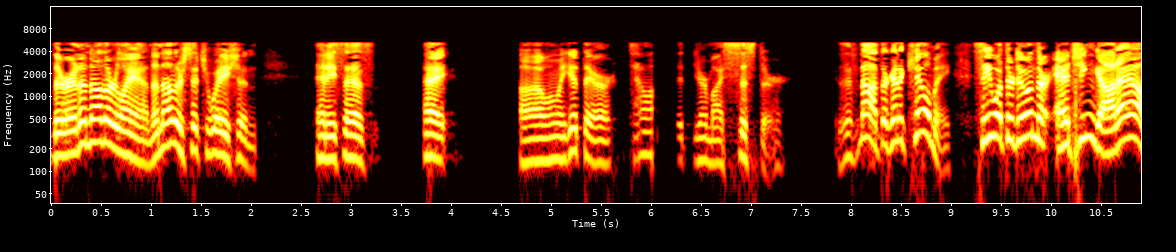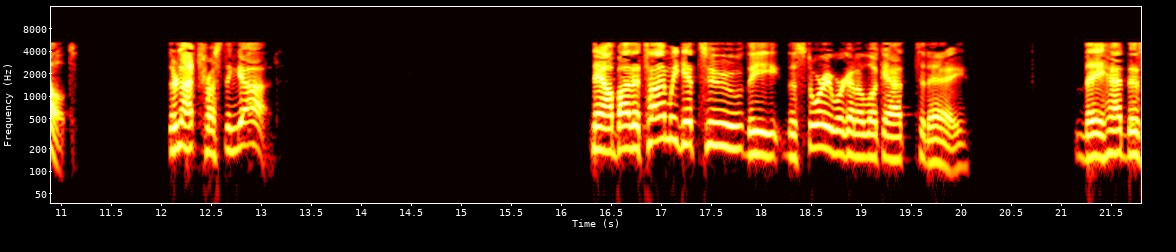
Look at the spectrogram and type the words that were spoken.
They're in another land, another situation. And he says, Hey, uh, when we get there, tell them that you're my sister. Because if not, they're going to kill me. See what they're doing? They're edging God out. They're not trusting God. Now, by the time we get to the, the story we're going to look at today, they had this,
